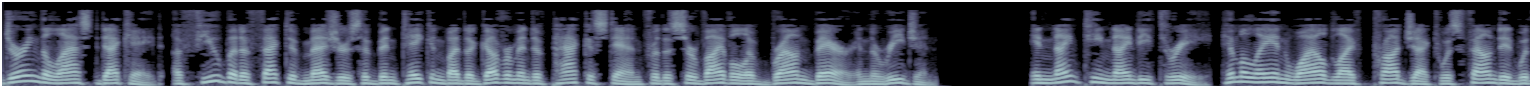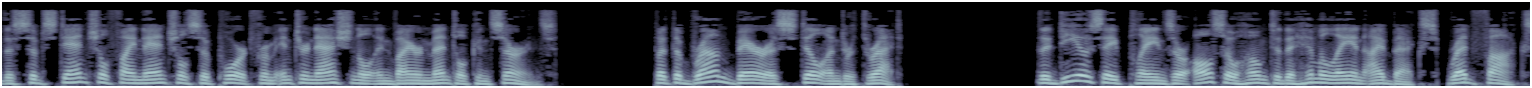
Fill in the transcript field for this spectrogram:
During the last decade, a few but effective measures have been taken by the government of Pakistan for the survival of brown bear in the region. In 1993, Himalayan Wildlife Project was founded with a substantial financial support from international environmental concerns. But the brown bear is still under threat. The Deosai Plains are also home to the Himalayan ibex, red fox,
